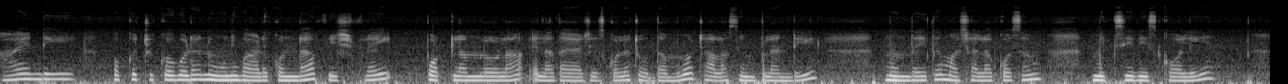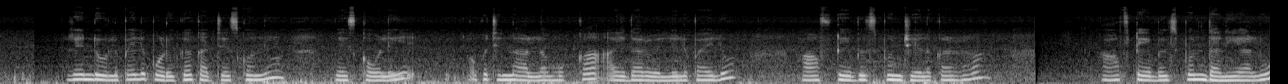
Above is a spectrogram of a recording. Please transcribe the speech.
హాయ్ అండి. ఒక్క చుక్క కూడా నూనె వాడకుండా ఫిష్ ఫ్రై పొట్లంలోలా ఎలా తయారు చేసుకోవాలో చూద్దాము. చాలా సింపుల్ అండి. ముందైతే మసాలా కోసం మిక్సీ తీసుకోవాలి. రెండు ఉల్లిపాయలు పొడుగ్గా కట్ చేసుకొని వేసుకోవాలి. ఒక చిన్న అల్లం ముక్క ఐదారు వెల్లుల్లిపాయలు హాఫ్ టేబుల్ స్పూన్ జీలకర్ర హాఫ్ టేబుల్ స్పూన్ ధనియాలు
